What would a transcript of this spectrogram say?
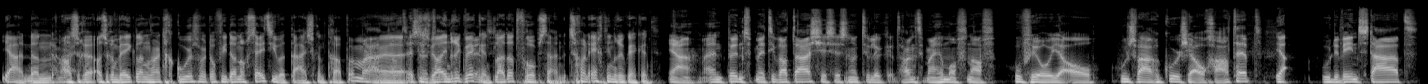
ja, dan, als, er, als er een week lang hard gekoerst wordt... of je dan nog steeds die wattage kan trappen. Maar Ja, is het is wel indrukwekkend. punt. Laat dat voorop staan. Het is gewoon echt indrukwekkend. Ja, en het punt met die wattages is natuurlijk... het hangt er maar helemaal vanaf hoeveel je al... hoe zware koers je al gehad hebt. Ja. Hoe de wind staat.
